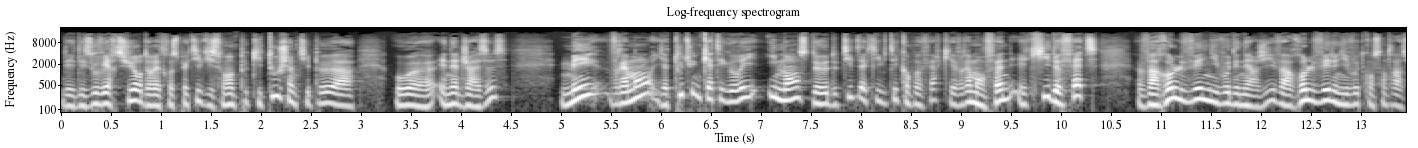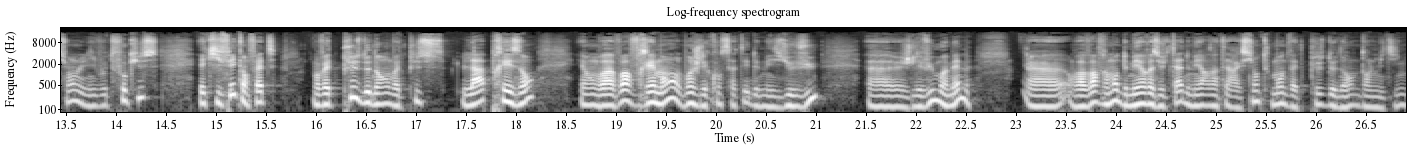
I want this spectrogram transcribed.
des, ouvertures de rétrospectives qui sont un peu, qui touchent un petit peu à, aux euh, energizers. Mais vraiment, il y a toute une catégorie immense de, petites activités qu'on peut faire qui est vraiment fun et qui, de fait, va relever le niveau d'énergie, va relever le niveau de concentration, le niveau de focus et qui fait qu'en fait, on va être plus dedans, on va être plus là, présent et on va avoir vraiment, moi je l'ai constaté de mes yeux vus, euh, je l'ai vu moi-même, euh, on va avoir vraiment de meilleurs résultats, de meilleures interactions. Tout le monde va être plus dedans dans le meeting,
